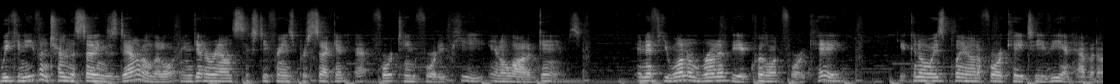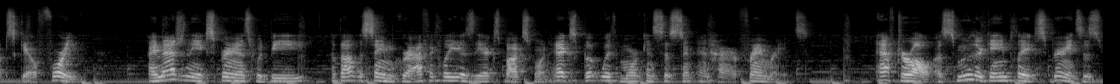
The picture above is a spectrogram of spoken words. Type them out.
We can even turn the settings down a little and get around 60 frames per second at 1440p in a lot of games. And if you want to run at the equivalent 4K, you can always play on a 4K TV and have it upscale for you. I imagine the experience would be about the same graphically as the Xbox One X, but with more consistent and higher frame rates. After all, a smoother gameplay experience is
